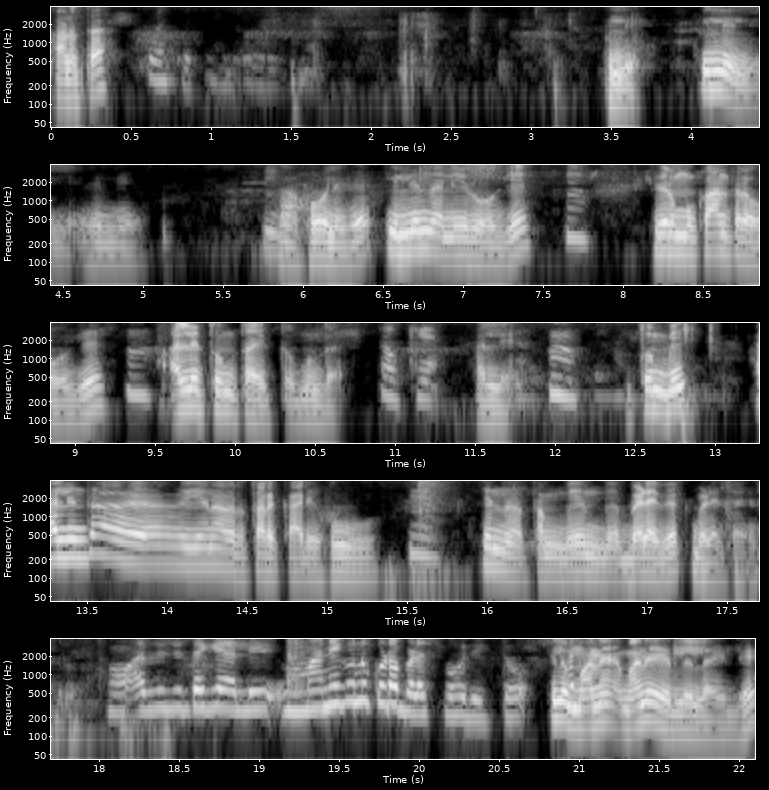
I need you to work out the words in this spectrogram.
ಕಾಣುತ್ತಾ? ಇಲ್ಲಿ ಇಲ್ಲಿ ಇಲ್ಲಿ ಇಲ್ಲಿ ಇಲ್ಲಿ. ಹೋಲ್ ಇದೆ ಇಲ್ಲಿಂದ ನೀರು ಹೋಗಿ. ಇದ್ರ ಮುಖಾಂತರ ಹೋಗಿ ಅಲ್ಲಿ ತುಂಬ್ತಾ ಇತ್ತು ಮುಂದೆ. ಅಲ್ಲಿ. ತುಂಬಿ ಅಲ್ಲಿಂದ ಏನಾದ್ರು ತರಕಾರಿ ಹೂವು ಇನ್ನ ಏನು ತಮ್ಮ ಏನ್ ಬೆಳೆ ಬೇಕು ಬೆಳಿತಾ ಇದ್ರು. ಅದ್ರ ಜೊತೆಗೆ ಅಲ್ಲಿ ಮನೆಗೂ ಕೂಡ ಬಳಸಬಹುದಿತ್ತು. ಇಲ್ಲ ಮನೆ ಮನೆ ಇರ್ಲಿಲ್ಲ ಇಲ್ಲಿ.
